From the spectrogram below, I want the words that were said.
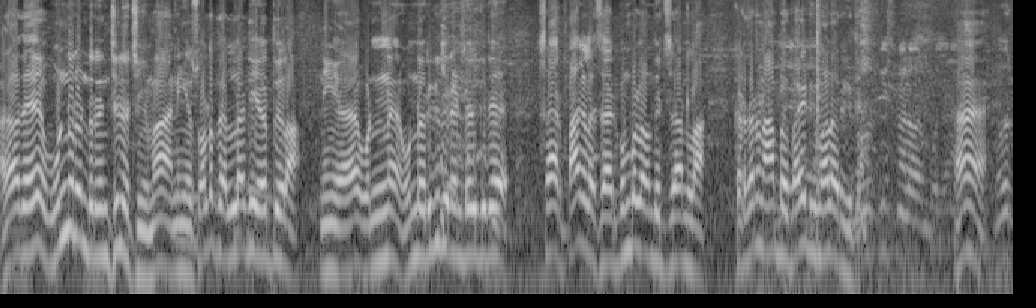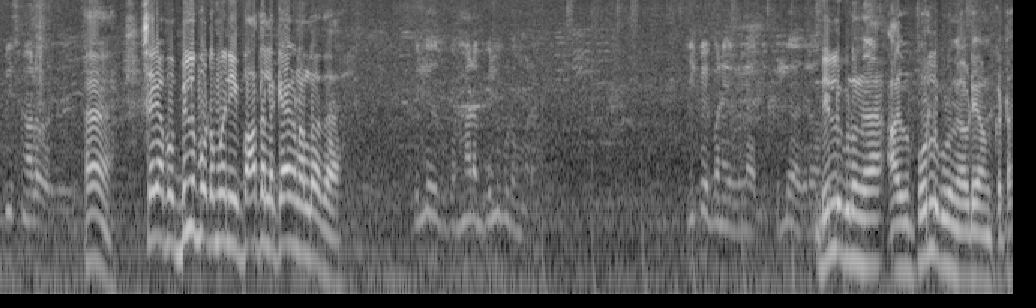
அதாவது ஒன்று ரெண்டு இருந்துச்சுன்னு வச்சுக்கோமா நீங்கள் சொல்கிறது எல்லாத்தையும் எடுத்துக்கலாம் நீங்கள் ஒன்று ஒன்று இருக்குது ரெண்டு இருக்குது. சார் பார்க்கல சார் கும்பலில் வந்துடுச்சு சார்லாம் கிட்டத்தட்ட நாற்பது பாக்கெட்டுக்கு மேலே இருக்குது. ஆ. ஆ. சரி அப்போ பில்லு போடும்போது நீ பார்த்தல கேட்கணும்ல அதை? பில்லு கொடுங்க அது பொருள் கொடுங்க அப்படியே அவங்க கிட்ட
